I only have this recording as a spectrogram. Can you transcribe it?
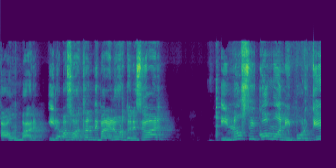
a un bar. Y la paso bastante para el orto en ese bar. Y no sé cómo ni por qué.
